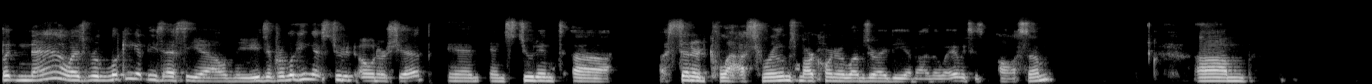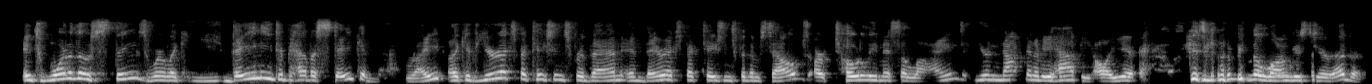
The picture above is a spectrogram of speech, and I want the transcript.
but now, as we're looking at these SEL needs, if we're looking at student ownership and and student uh, uh, centered classrooms. Mark Horner loves your idea, by the way, which is awesome. Um, it's one of those things where like they need to have a stake in that, right? Like if your expectations for them and their expectations for themselves are totally misaligned, you're not going to be happy all year. it's going to be the longest year ever.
